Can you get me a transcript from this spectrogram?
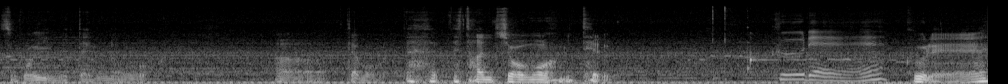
すごい見てるのをあでも 単調も見てるくれくれえっ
